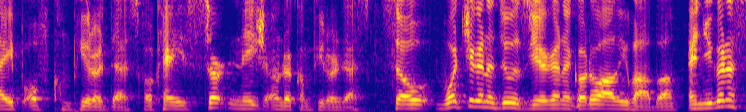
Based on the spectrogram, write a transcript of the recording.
type of computer desk, okay? Certain niche under computer desk. So what you're gonna do is you're gonna go to Alibaba and you're gonna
